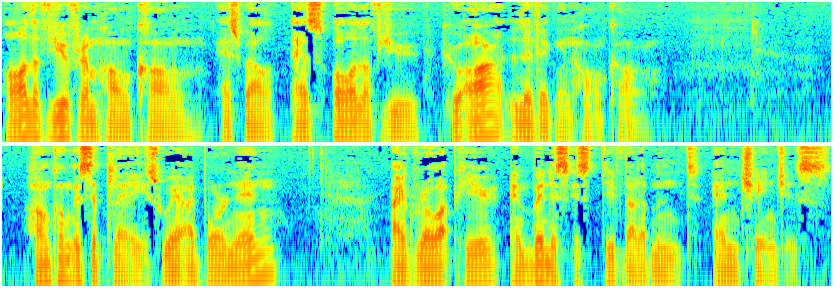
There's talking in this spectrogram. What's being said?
all of you from Hong Kong, as well as all of you who are living in Hong Kong. Hong Kong is a place where I born in. I grow up here and witness its development and changes.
